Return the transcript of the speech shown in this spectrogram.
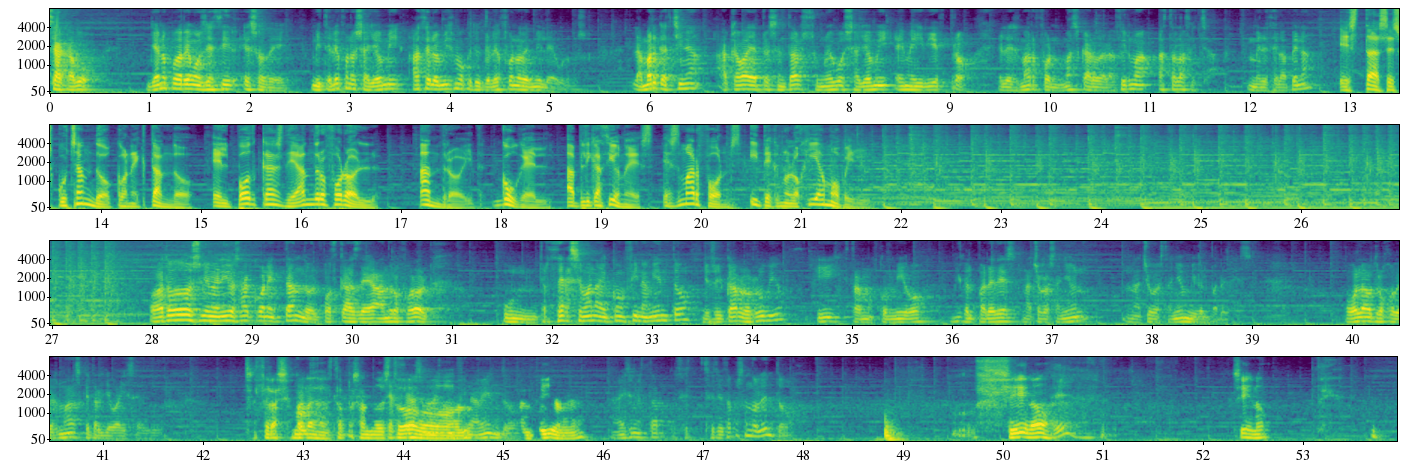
Se acabó. Ya no podremos decir eso de mi teléfono Xiaomi hace lo mismo que tu teléfono de 1000 euros. La marca china acaba de presentar su nuevo Xiaomi Mi 10 Pro, el smartphone más caro de la firma hasta la fecha. ¿Merece la pena? Estás escuchando Conectando, el podcast de Android for All. Android, Google, aplicaciones, smartphones y tecnología móvil. Hola a todos, bienvenidos a Conectando, el podcast de Android for All. Una tercera semana de confinamiento. Yo soy Carlos Rubio y estamos conmigo Miguel Paredes, Nacho Castañón, Nacho Castañón, Miguel Paredes. Hola, otro jueves más. ¿Qué tal lleváis el tercera semana? Está pasando esto. Tercera semana de confinamiento. Sencillo, ¿eh? A mí se me está, se, se te está pasando lento. Sí, no. ¿Eh? Sí, no.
